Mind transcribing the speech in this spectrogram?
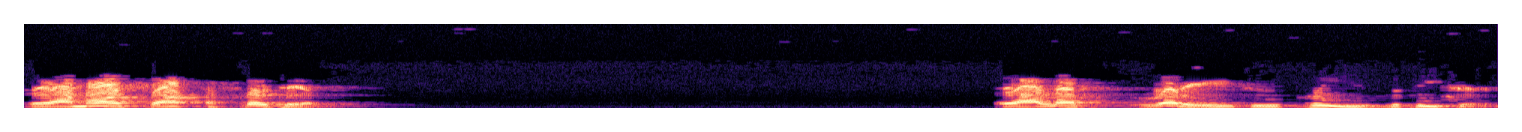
they are more self-assertive. They are less ready to please the teacher.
